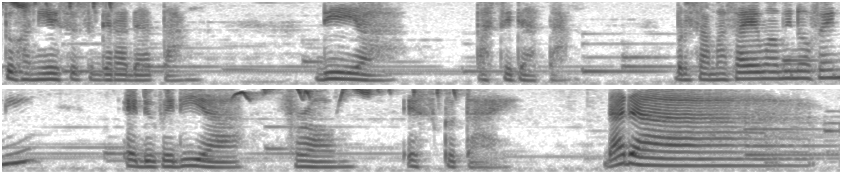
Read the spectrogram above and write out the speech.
Tuhan Yesus segera datang. Dia pasti datang. Bersama saya Mami Noveni, Edupedia from Eskutai. Dadah!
